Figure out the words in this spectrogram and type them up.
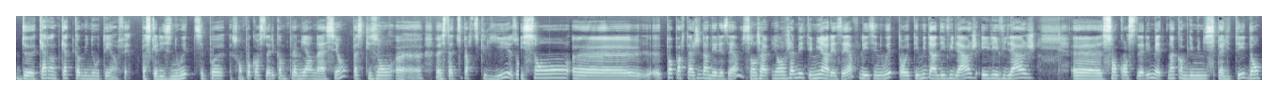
de 44 communautés, en fait. Parce que les Inuits ne sont pas considérés comme Première Nation parce qu'ils ont euh, un statut particulier. Ils sont euh, pas partagés dans les réserves. Ils n'ont jamais été mis en réserve. Les Inuits ont été mis dans des villages et les villages euh, sont considérés maintenant comme des municipalités, donc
